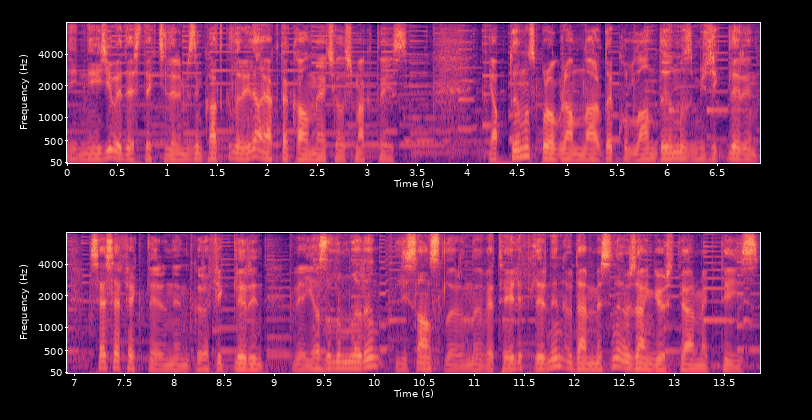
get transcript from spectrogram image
dinleyici ve destekçilerimizin katkılarıyla ayakta kalmaya çalışmaktayız. Yaptığımız programlarda kullandığımız müziklerin, ses efektlerinin, grafiklerin ve yazılımların lisanslarını ve teliflerinin ödenmesine özen göstermekteyiz.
